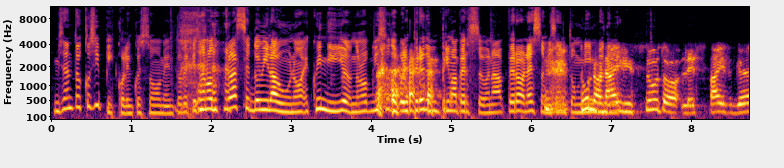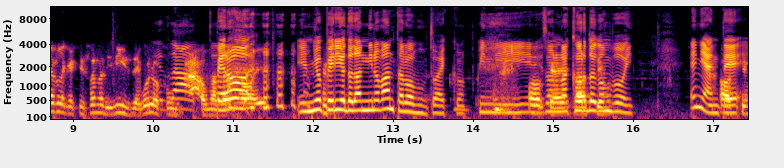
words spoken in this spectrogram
Mi sento così piccolo in questo momento perché sono classe 2001 e quindi io non ho vissuto quel periodo in prima persona, però adesso mi sento un tu bimbo. Tu non di... hai vissuto le Spice Girl che si sono divise, quello esatto. fu un esatto. trauma. Però per il mio periodo d'anni 90 l'ho avuto, ecco, quindi okay, sono d'accordo ottimo. con voi. E niente, e...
